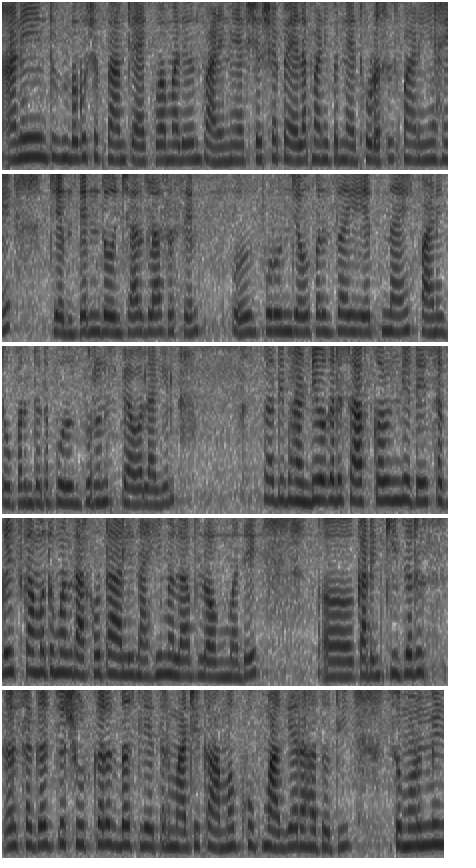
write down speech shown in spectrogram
आणि तुम्ही बघू शकता आमच्या ॲक्वामध्ये पण पाणी नाही. अक्षरशः प्यायला पाणी पण नाही. थोडंसंच पाणी आहे. जेमतेम दोन चार ग्लास असेल. पुरून पुरून जेवपर्यंत येत नाही पाणी तोपर्यंत तर पुरून पुरूनच प्यावं लागेल. आधी भांडी वगैरे साफ करून घेते. सगळीच कामं तुम्हाला दाखवता आली नाही मला ब्लॉगमध्ये कारण की जर सगळंच जर शूट करत बसले तर माझी कामं खूप मागे राहत होती. सो म्हणून मी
